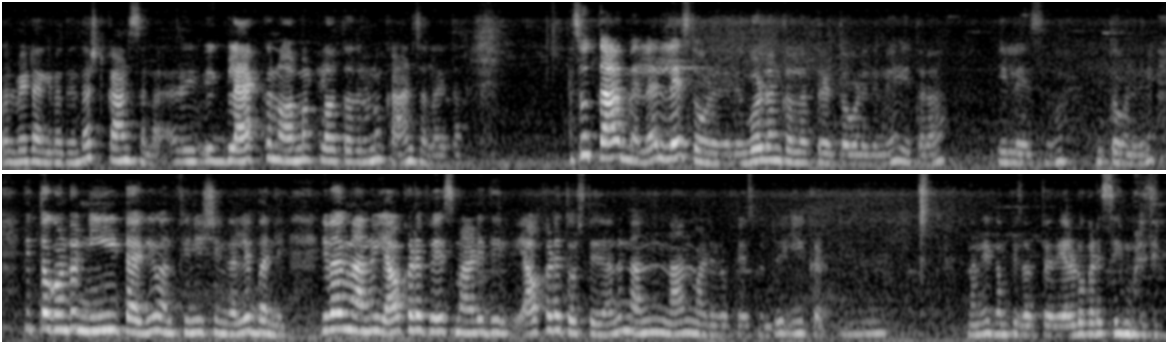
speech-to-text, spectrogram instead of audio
ವೆಲ್ವೇಟ್ ಆಗಿರೋದ್ರಿಂದ ಅಷ್ಟು ಕಾಣಿಸಲ್ಲ. ಈಗ ಬ್ಲ್ಯಾಕ್ ನಾರ್ಮಲ್ ಕ್ಲಾತ್ ಆದ್ರೂ ಕಾಣಿಸಲ್ಲ ಆಯಿತಾ? ಸುತ್ತಾದ್ಮೇಲೆ ಲೇಸ್ ತೊಗೊಂಡಿದ್ದೀನಿ. ಗೋಲ್ಡನ್ ಕಲರ್ ಥ್ರೆಡ್ ತೊಗೊಂಡಿದ್ದೀನಿ ಈ ಥರ ಈ ಲೇಸು ಇದು ತೊಗೊಂಡಿದ್ದೀನಿ ಇದು ತೊಗೊಂಡು ನೀಟಾಗಿ ಒಂದು ಫಿನಿಶಿಂಗಲ್ಲಿ ಬನ್ನಿ. ಇವಾಗ ನಾನು ಯಾವ ಕಡೆ ಫೇಸ್ ಮಾಡಿದ್ದೀನಿ ಯಾವ ಕಡೆ ತೋರಿಸ್ತಿದ್ದೀನಿ ಅಂದರೆ ನಾನು ನಾನು ಮಾಡಿರೋ ಫೇಸ್ ಬಂದು ಈ ಕಡೆ. ನನಗೆ ಕನ್ಫ್ಯೂಸ್ ಆಗ್ತಾಯಿದೆ ಎರಡು ಕಡೆ ಸೇಮ್ ಮಾಡಿದ್ದೀನಿ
